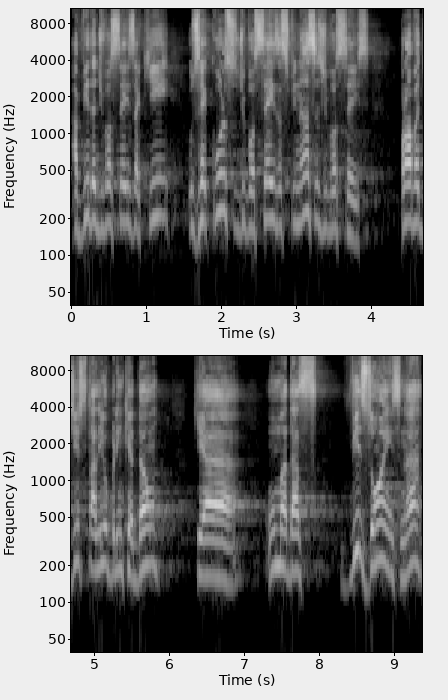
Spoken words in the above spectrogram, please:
a vida de vocês aqui, os recursos de vocês, as finanças de vocês. Prova disso está ali o brinquedão, que é uma das visões, né?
